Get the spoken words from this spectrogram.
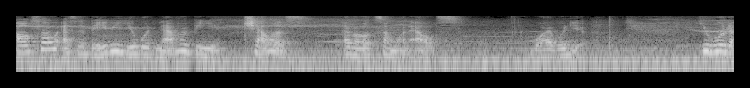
Also, as a baby, you would never be jealous about someone else why would you? You would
